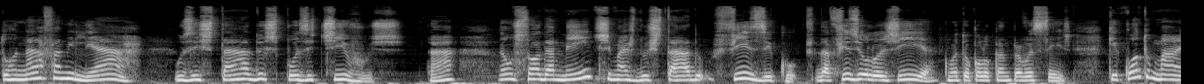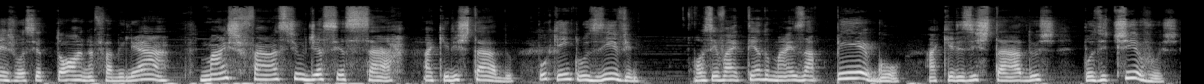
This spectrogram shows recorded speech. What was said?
Tornar familiar os estados positivos, tá? Não só da mente, mas do estado físico, da fisiologia, como eu estou colocando para vocês. Que quanto mais você torna familiar, mais fácil de acessar aquele estado, porque inclusive você vai tendo mais apego àqueles estados positivos,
